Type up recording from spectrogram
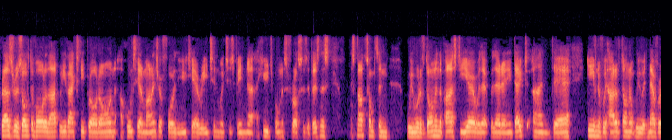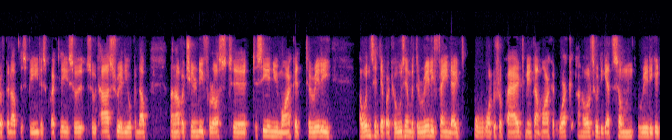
but as a result of all of that, we've actually brought on a wholesale manager for the UK region, which has been a, a huge bonus for us as a business. It's not something we would have done in the past year without without any doubt, and uh, even if we had have done it, we would never have been up to speed as quickly. So so TASK really opened up an opportunity for us to to see a new market, to really I wouldn't say dip our toes in, but to really find out what was required to make that market work and also to get some really good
